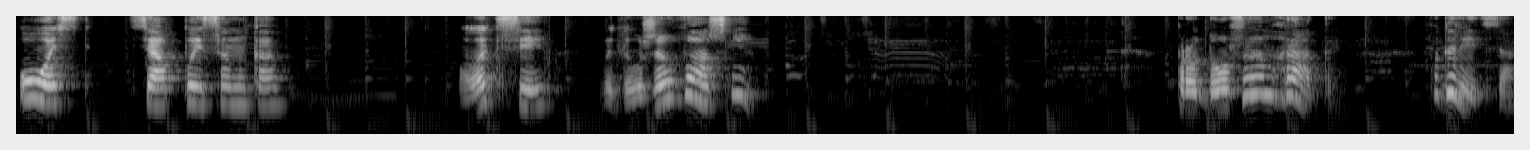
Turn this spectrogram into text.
Ось ця писанка. Молодці, ви дуже уважні. Продовжуємо грати. Подивіться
